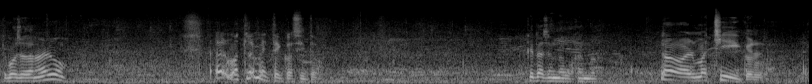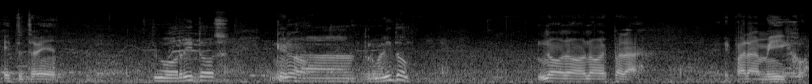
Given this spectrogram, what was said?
¿Te puedo ayudar en algo? A ver, mostrame este cosito. ¿Qué estás andando buscando? No, el más chico. Esto está bien tengo gorritos. ¿Qué no. para tu hermanito? No, no, no, es para. es para mi hijo.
